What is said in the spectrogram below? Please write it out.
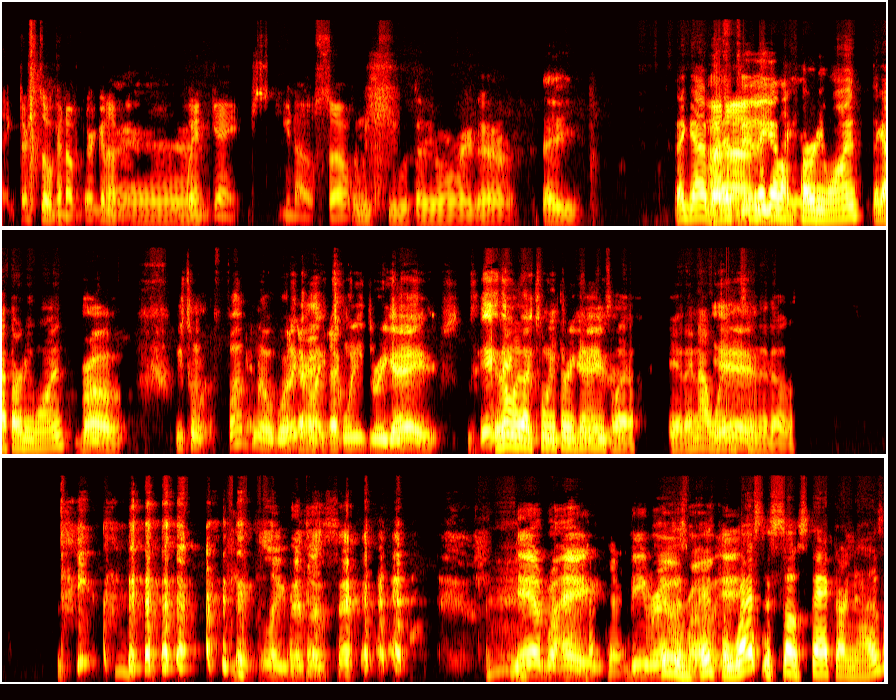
like, they're still gonna they're gonna Man. win games. You know, so let me see what they are right now. They they got uh, they got like 31. They got 31. Bro, you talking about, fuck no, bro. They got like 23 games. There's only like 23 games, games left. Yeah, they're not winning yeah. 10 of those. Look, that's what I'm saying. Yeah, bro. Hey, be real, just, bro. the West is so stacked right now. It's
